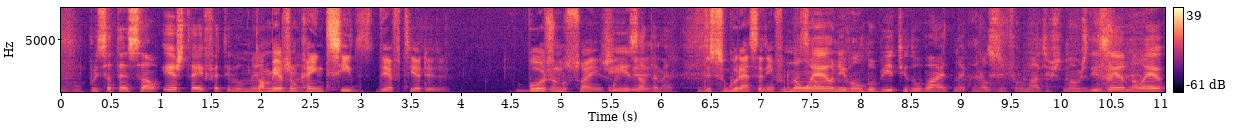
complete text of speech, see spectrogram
Uhum. Por isso atenção, este é efetivamente. Então mesmo quem decide deve ter boas noções de, de, segurança de informação. Não é ao nível do bit e do byte, não é como nós os informáticos costumamos dizer, não é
